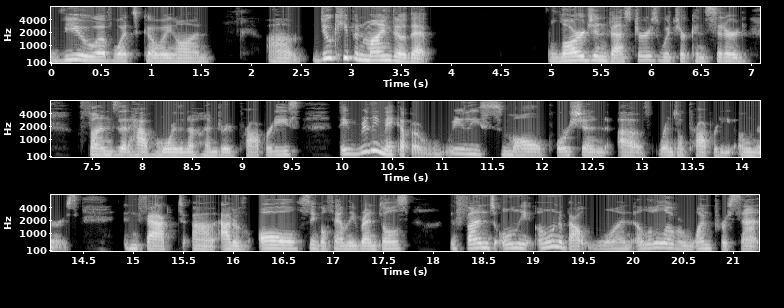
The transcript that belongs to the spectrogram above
view of what's going on. Um, do keep in mind, though, that large investors, which are considered funds that have more than 100 properties, they really make up a really small portion of rental property owners. In fact, uh, out of all single family rentals, the funds only own about one, a little over 1%.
